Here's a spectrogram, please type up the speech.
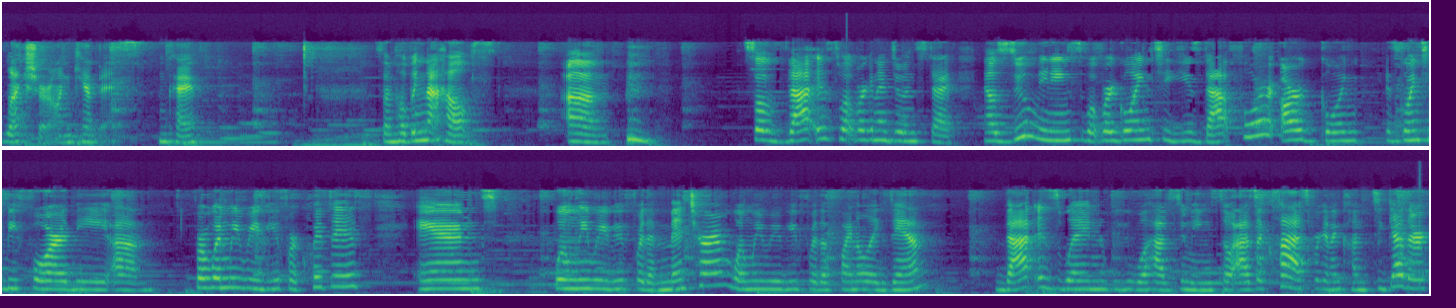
lecture on campus. Okay. So I'm hoping that helps. Um, so that is what we're going to do instead. Now Zoom meetings, what we're going to use that for are going is going to be for the um, for when we review for quizzes and when we review for the midterm, when we review for the final exam. That is when we will have Zooming. So as a class, we're going to come together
